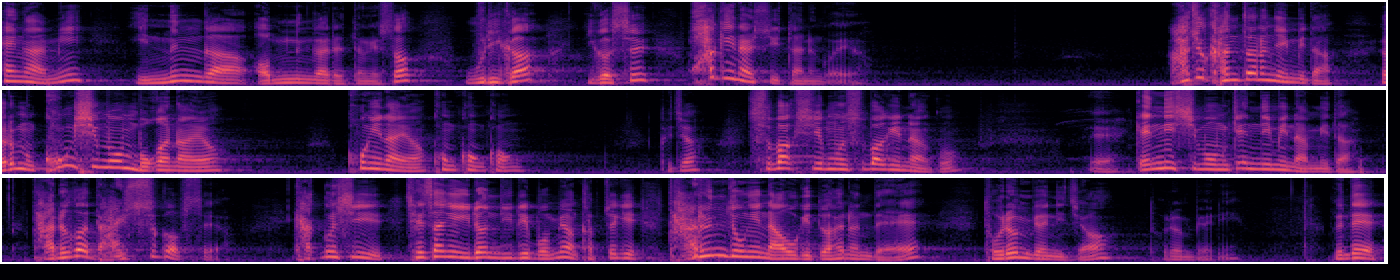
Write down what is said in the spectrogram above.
행함이 있는가 없는가를 통해서 우리가 이것을 확인할 수 있다는 거예요. 아주 간단한 얘기입니다. 여러분 콩 심으면 뭐가 나요? 콩이 나요. 콩콩콩. 그죠? 수박 심으면 수박이 나고 예, 깻잎 심으면 깻잎이 납니다. 다른 거 날 수가 없어요. 가끔씩 세상에 이런 일이 보면 갑자기 다른 종이 나오기도 하는데 돌연변이죠. 돌연변이. 근데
